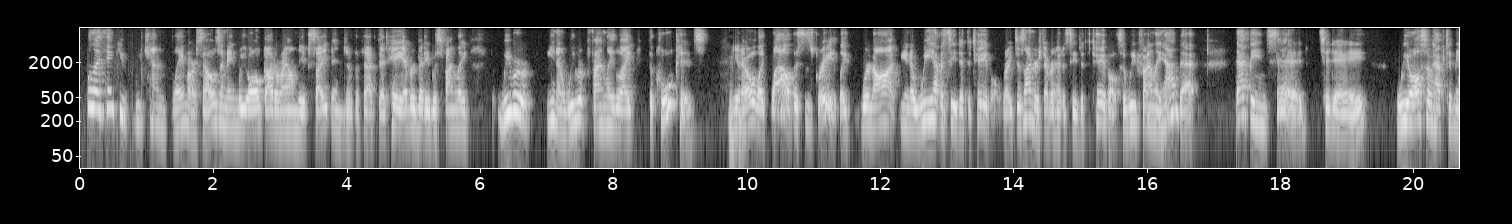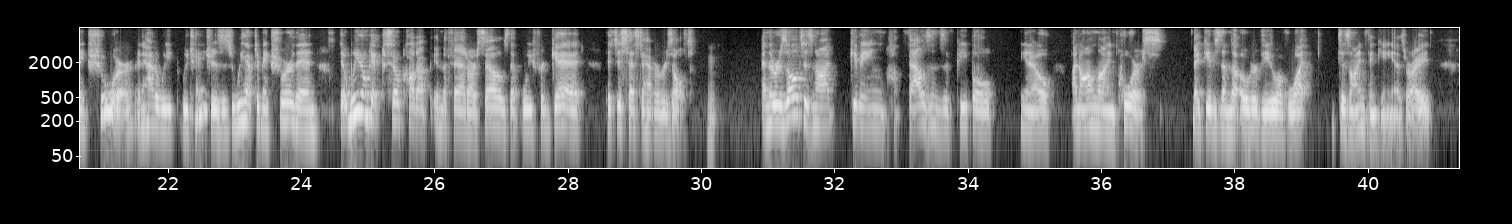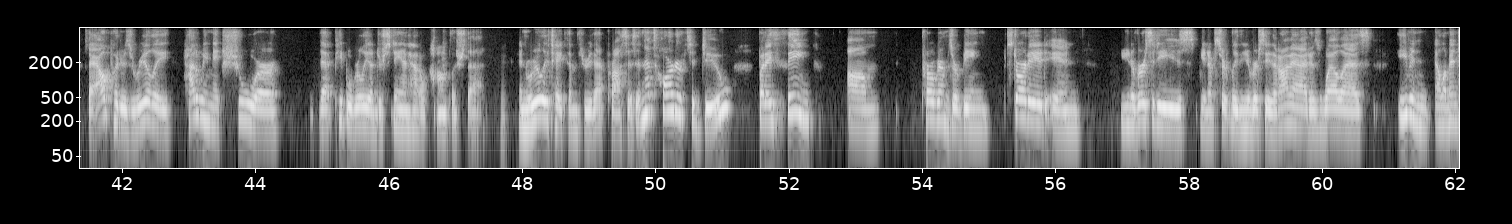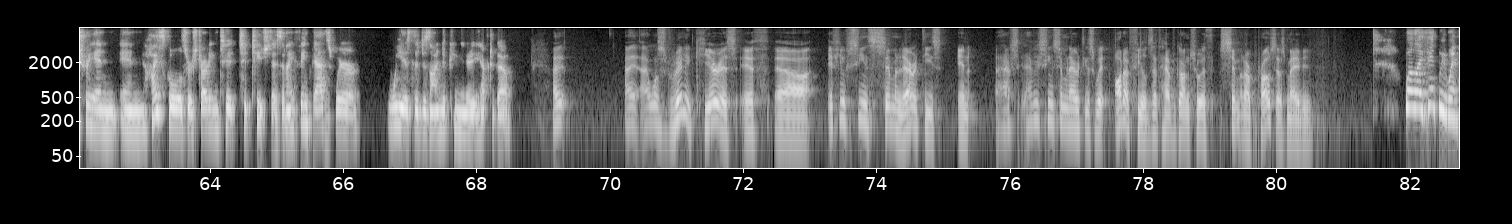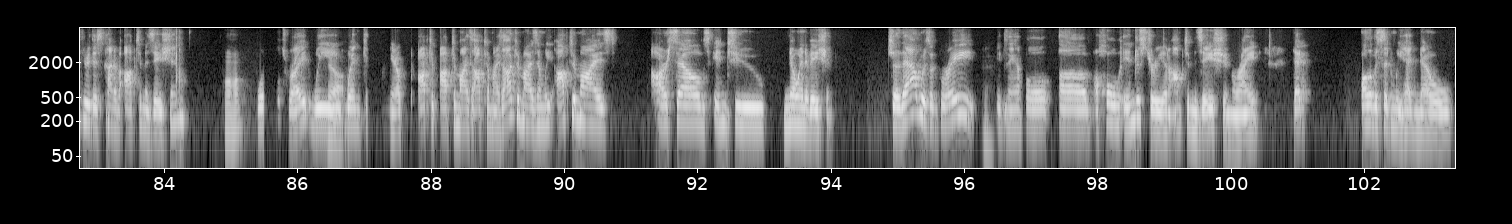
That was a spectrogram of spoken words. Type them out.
Well, I think you, we can blame ourselves. I mean, we all got around the excitement of the fact that, hey, everybody was finally, we were, you know, we were finally like the cool kids, you know, like, wow, this is great. Like, we're not, you know, we have a seat at the table, right? Designers never had a seat at the table. So we finally had that. That being said, today, we also have to make sure, and how do we, we change this, is we have to make sure then that we don't get so caught up in the fad ourselves that we forget that just has to have a result. Mm. And the result is not giving thousands of people, you know, an online course that gives them the overview of what design thinking is, right? The output is really how do we make sure that people really understand how to accomplish that mm. and really take them through that process. And that's harder to do, but I think um, programs are being started in universities, you know, certainly the university that I'm at, as well as even elementary and, and high schools are starting to, to teach this. And I think that's where we as the design community have to go. I, I, I was really curious if, uh, if you've seen similarities in, have, have you seen similarities with other fields that have gone through a similar process maybe? Well, I think we went through this kind of optimization uh-huh. world, right? We yeah. went, to, you know, opt- optimize, optimize, optimize, and we optimized ourselves into no innovation. So that was a great example of a whole industry and optimization, right? That all of a sudden we had no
